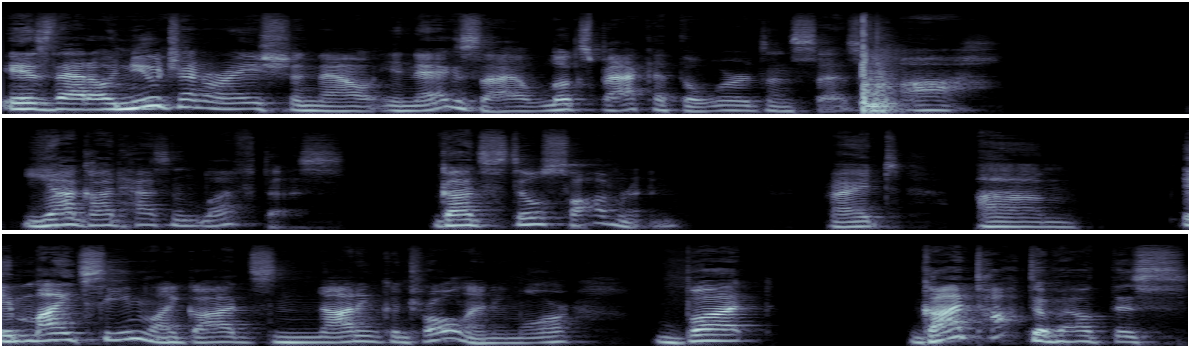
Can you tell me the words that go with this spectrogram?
is that a new generation now in exile looks back at the words and says, ah, yeah, God hasn't left us. God's still sovereign, right? Um, it might seem like God's not in control anymore, but God talked about this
